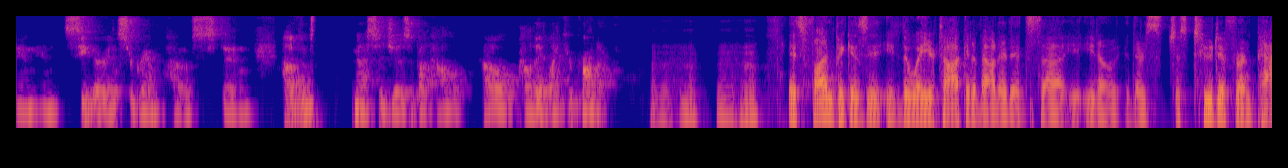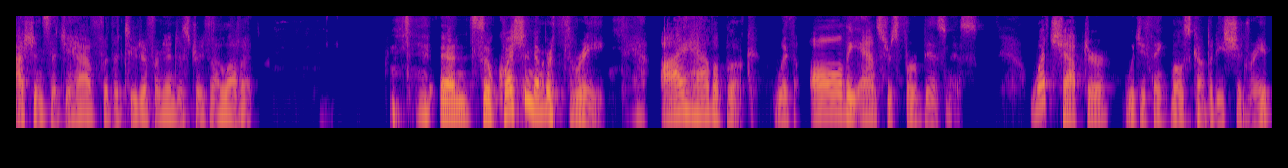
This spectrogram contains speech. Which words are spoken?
and, and see their Instagram posts and have them messages about how, how, how they like your product. Mm-hmm, mm-hmm. It's fun because it, the way you're talking about it, it's, uh, you know, there's just two different passions that you have for the two different industries. I love it. And so, question number three I have a book with all the answers for business. What chapter would you think most companies should read?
